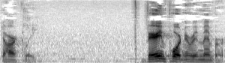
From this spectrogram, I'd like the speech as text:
darkly. Very important to remember.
